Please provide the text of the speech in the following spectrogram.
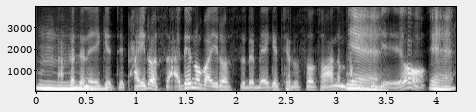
음. 아까 전에 얘기했듯이 바이러스 아데노 바이러스를 매개체로 써서 하는 예. 방식이에요. 예.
